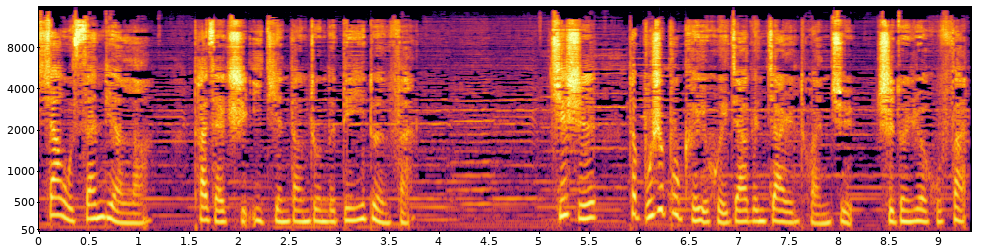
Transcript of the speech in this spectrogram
下午三点了，他才吃一天当中的第一顿饭。其实他不是不可以回家跟家人团聚，吃顿热乎饭，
